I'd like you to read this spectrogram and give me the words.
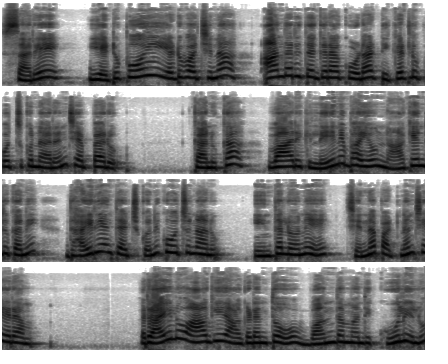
సరే ఎటుపోయి ఎటు వచ్చినా అందరి దగ్గర కూడా టికెట్లు పుచ్చుకున్నారని చెప్పారు. కనుక వారికి లేని భయం నాకెందుకని ధైర్యం తెచ్చుకొని కూచున్నాను ఇంతలోనే చిన్నపట్నం చేరాం. రైలు ఆగి ఆగడంతో వంద మంది కూలీలు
